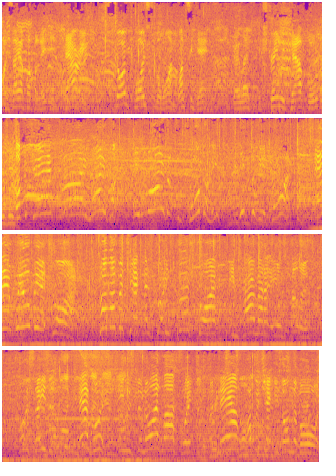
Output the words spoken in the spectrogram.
Isaiah Papali'i powering so close to the line once again. Go left. Extremely powerful. Up a check! Oh, he might have got, he might have got some chalk on this. This could be a try. And it will be a try. Tom Opacic has got his first try in Parramatta Eels colours for the season. How good. He was denied last week, but now Opacic is on the board.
